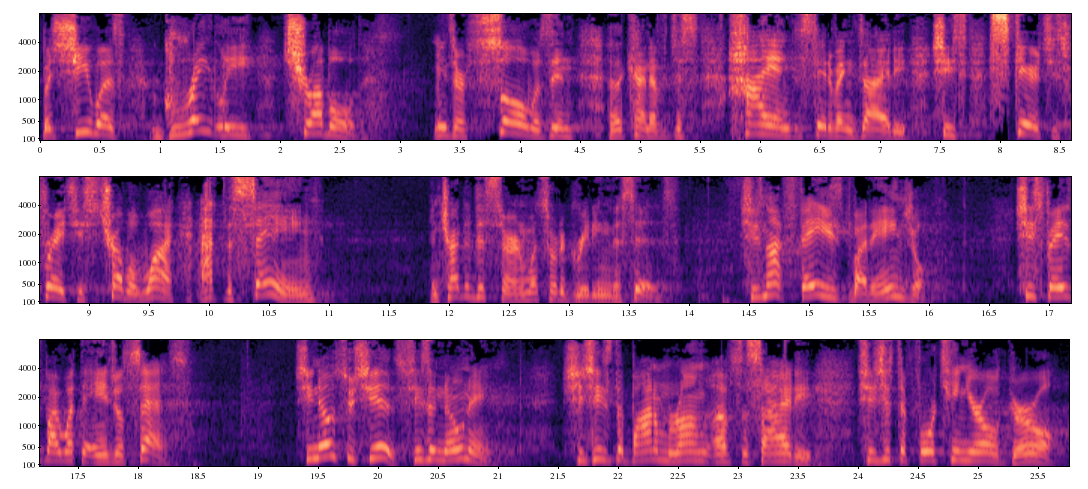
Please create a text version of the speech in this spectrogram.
But she was greatly troubled. Means her soul was in a kind of just high state of anxiety. She's scared, she's afraid, she's troubled. Why? At the saying, and try to discern what sort of greeting this is. She's not phased by the angel, she's phased by what the angel says. She knows who she is, she's a no name. She, she's the bottom rung of society. She's just a 14 year old girl.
